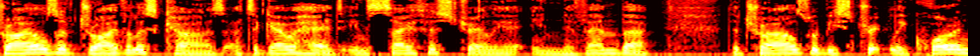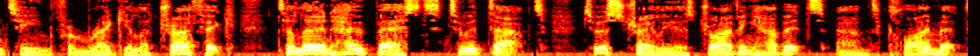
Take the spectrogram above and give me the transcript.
Trials of driverless cars are to go ahead in South Australia in November. The trials will be strictly quarantined from regular traffic to learn how best to adapt to Australia's driving habits and climate.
